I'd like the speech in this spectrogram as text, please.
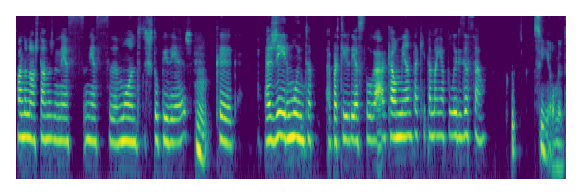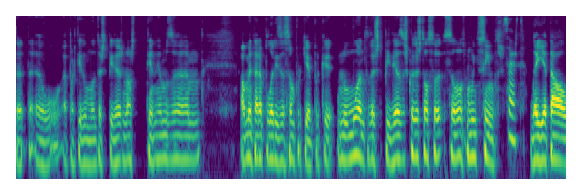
quando nós estamos nesse, nesse monte de estupidez, hum. que agir muito a, a partir desse lugar, que aumenta aqui também a polarização? Sim, aumenta a, a partir do monte da estupidez nós tendemos a, a, aumentar a polarização. Porquê? Porque no monte da estupidez as coisas estão, são muito simples. Certo. Daí a tal,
